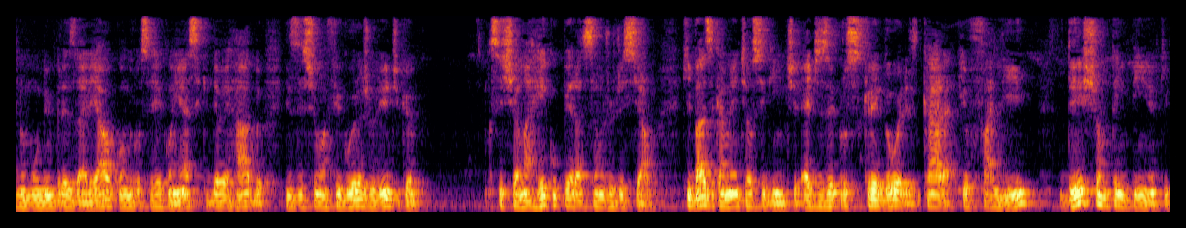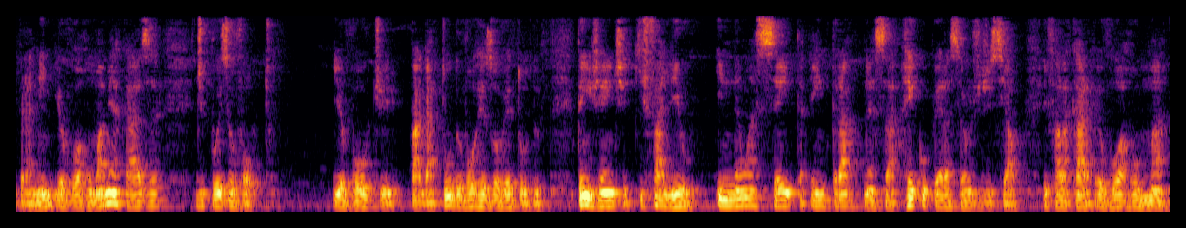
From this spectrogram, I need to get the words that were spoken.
No mundo empresarial, quando você reconhece que deu errado, existe uma figura jurídica que se chama recuperação judicial, que basicamente é o seguinte: é dizer para os credores, cara, eu fali, deixa um tempinho aqui para mim, eu vou arrumar minha casa, depois eu volto. E eu vou te pagar tudo, vou resolver tudo. Tem gente que faliu e não aceita entrar nessa recuperação judicial e fala, cara, eu vou arrumar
